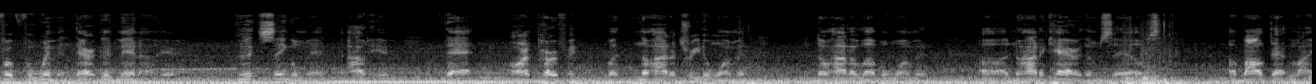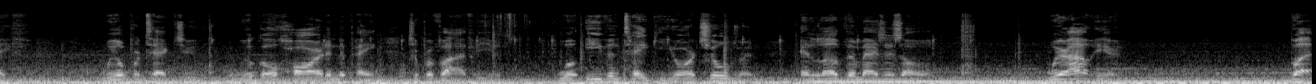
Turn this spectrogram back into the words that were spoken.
for, for women, there are good men out here, good single men out here that aren't perfect, but know how to treat a woman, know how to love a woman, uh, know how to carry themselves about that life, We'll protect you, We'll go hard in the paint to provide for you, We'll even take your children and love them as his own. We're out here. But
